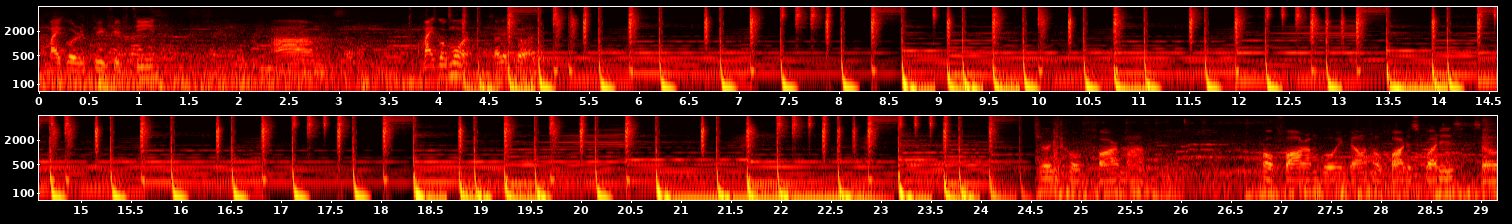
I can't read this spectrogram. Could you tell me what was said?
I might go to 315. Um, might go more. So let's go. Far my how far I'm going down, how far the squat is. So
